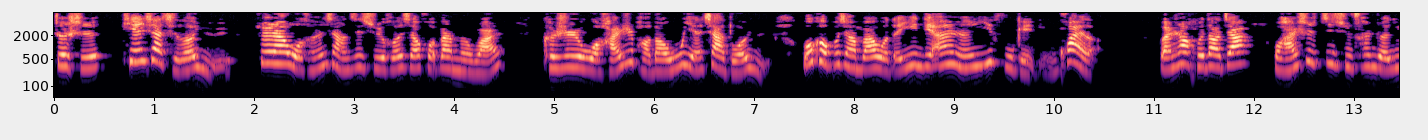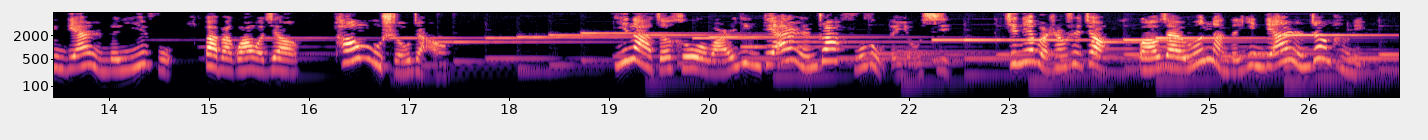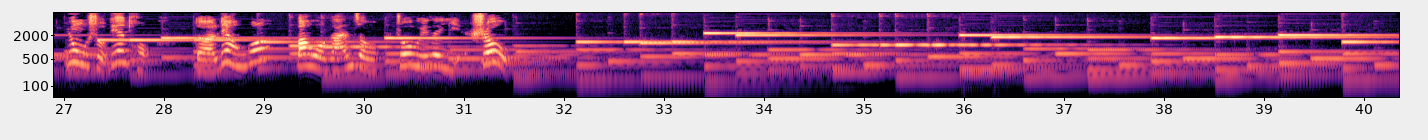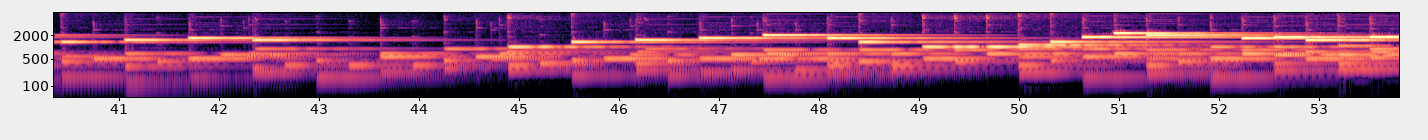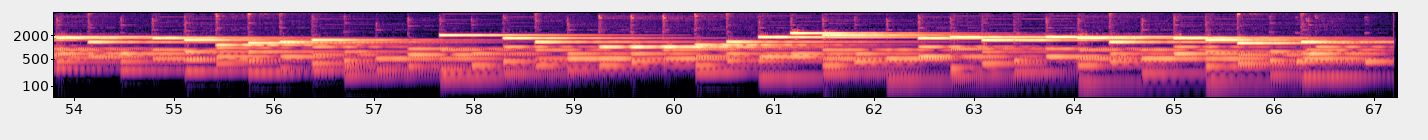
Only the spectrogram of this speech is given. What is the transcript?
这时天下起了雨。虽然我很想继续和小伙伴们玩，可是我还是跑到屋檐下躲雨。我可不想把我的印第安人衣服给淋坏了。晚上回到家，我还是继续穿着印第安人的衣服。爸爸管我叫汤姆首长。伊娜则和我玩印第安人抓俘虏的游戏。今天晚上睡觉，我要在温暖的印第安人帐篷里，用手电筒的亮光帮我赶走周围的野兽。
